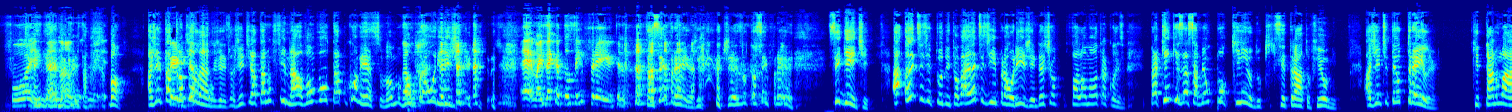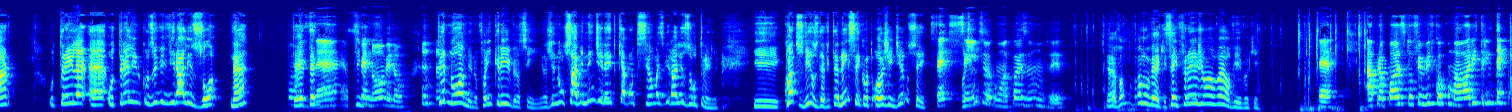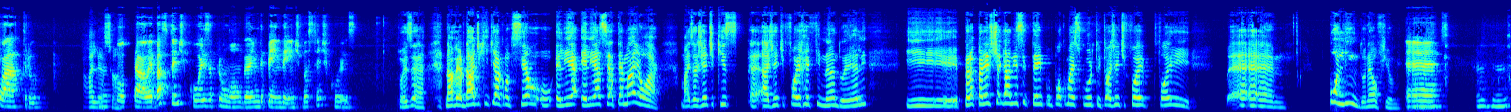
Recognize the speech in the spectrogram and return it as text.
Foi. É, não, não, não, Bom, a gente tá Perdi atropelando, gente. A gente já tá no final. Vamos voltar pro começo. Vamos, vamos pra origem. é, mas é que eu tô sem freio, entendeu? Tá sem freio. Jesus tá sem freio. Seguinte. Ah, antes de tudo, então, vai, antes de ir pra origem, deixa eu falar uma outra coisa. Para quem quiser saber um pouquinho do que, que, se trata o filme, a gente tem o trailer, que tá no ar. O trailer, é, o trailer inclusive, viralizou, né? Pois Teve, é, um fenômeno. Fenômeno, foi incrível, assim. A gente não sabe nem direito o que aconteceu, mas viralizou o trailer. E quantos views deve ter? Nem sei quanto. Hoje em dia, não sei. 700 Hoje... alguma coisa? Vamos ver. É, vamos, vamos ver aqui. Sem freio, já vai ao vivo aqui. É. A propósito, o filme ficou com uma hora e 34. Olha no só. total. É bastante coisa para um longa independente, bastante coisa. Pois é. Na verdade, o que, que aconteceu? Ele ia, ele ia ser até maior, mas a gente quis, é, a gente foi refinando ele e para ele chegar nesse tempo um pouco mais curto, então a gente foi, foi é, é, é polindo né, o filme. É. Uhum.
